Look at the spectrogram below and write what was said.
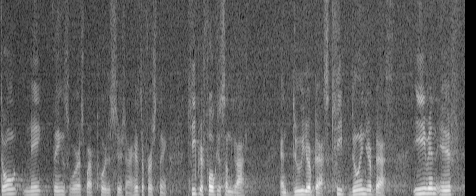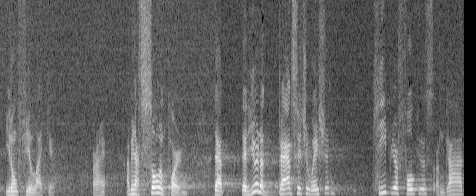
don't make things worse by poor decision. Right, here's the first thing keep your focus on God and do your best. Keep doing your best, even if you don't feel like it. All right? I mean, that's so important that, that you're in a bad situation. Keep your focus on God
